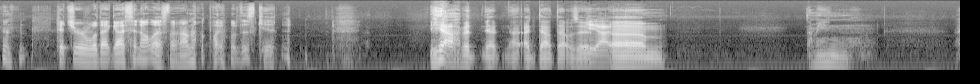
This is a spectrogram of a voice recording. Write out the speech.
picture of what that guy sent out last night. I'm not playing with this kid. yeah, but yeah, I, I doubt that was it. Yeah, Um. I mean,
